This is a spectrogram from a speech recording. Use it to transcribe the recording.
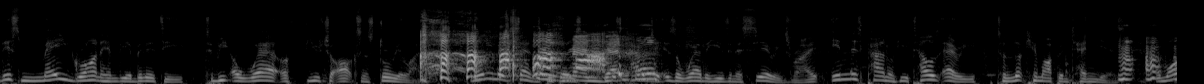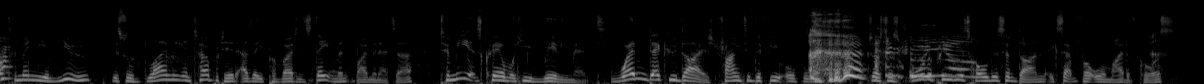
this may grant him the ability to be aware of future arcs and storylines. it only makes sense because his character is aware that he's in a series, right? In this panel, he tells Eri to look him up in 10 years. and while to many of you, this was blindly interpreted as a perverted statement by Mineta, to me it's clear what he really meant. When Deku dies trying to defeat All for One, just as all the previous holders have done, except for All Might, of course,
